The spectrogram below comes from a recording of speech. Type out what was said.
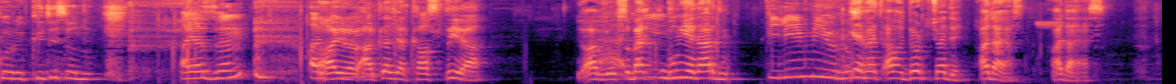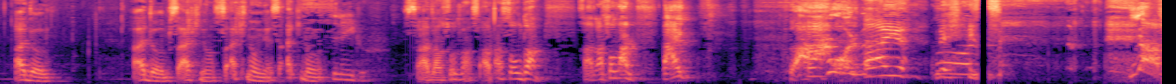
Koru kötü sonu. Ayaz'ın. Hayır abi arkadaşlar kastı ya. Abi yoksa ben bunu yenerdim. Bilemiyorum. Evet abi 4-3 hadi. Hadi Ayaz. Hadi Ayaz. Hadi oğlum. Hadi oğlum sakin ol. Sakin ol ya sakin ol. Snyder. Sağdan soldan sağdan soldan. Sağdan soldan. Hayır. Aa, Hayır. Beş. ya.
